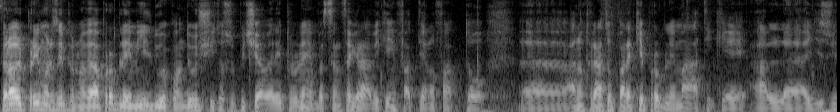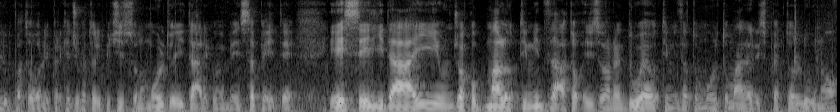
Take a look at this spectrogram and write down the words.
però il primo ad esempio non aveva problemi, il 2 quando è uscito su PC aveva dei problemi abbastanza gravi che infatti hanno fatto eh, hanno creato parecchie problematiche al- agli sviluppatori, perché i giocatori PC sono molto elitari come ben sapete e se gli dai un gioco mal ottimizzato, e Dishonored 2 è ottimizzato molto male rispetto all'1,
